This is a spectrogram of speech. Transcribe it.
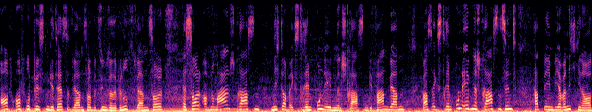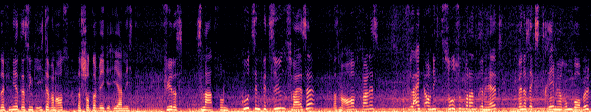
auf Offroad-Pisten getestet werden soll bzw. benutzt werden soll. Es soll auf normalen Straßen, nicht auf extrem unebenen Straßen gefahren werden. Was extrem unebene Straßen sind, hat BMW aber nicht genauer definiert. Deswegen gehe ich davon aus, dass Schotterwege eher nicht für das Smartphone gut sind, beziehungsweise, was mir auch aufgefallen ist, vielleicht auch nicht so super dann drin hält, wenn das extrem herumwobbelt.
